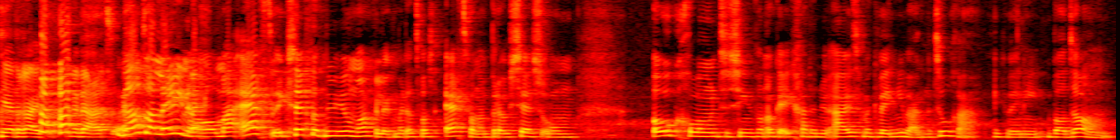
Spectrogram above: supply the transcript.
Ja, eruit, inderdaad. Dat alleen al. Maar echt, ik zeg dat nu heel makkelijk. Maar dat was echt van een proces om ook gewoon te zien van... Oké, ik ga er nu uit, maar ik weet niet waar ik naartoe ga. Ik weet niet, wat dan?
